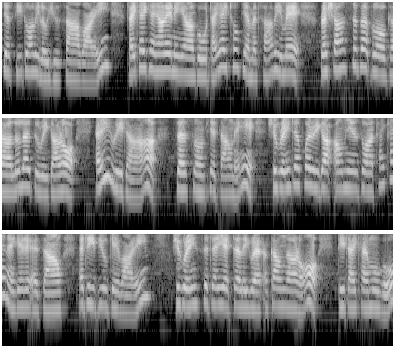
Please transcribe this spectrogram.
ပျက်စီးသွားပြီလို့ယူဆရပါတယ်။ဓာတ်ခိုက်ခံရတဲ့နေရာကိုဓာတ်ရိုက်ထုတ်ပြန်မထားပေမဲ့ရုရှားစစ်ဘက် blogger လွတ်လပ်သူတွေကတော့အဲ့ဒီ radar က Zaslon ဖြစ်ကြောင်းနဲ့ယူကရိန်းတပ်ဖွဲ့တွေကအောင်မြင်စွာတိုက်ခိုက်နိုင်ခဲ့တဲ့အကြောင်းအတည်ပြုခဲ့ပါတယ်။ ယူကရိန်းစစ်တပ်ရဲ့ Telegram အကောင့်ကတော့ဒီတိုက်ခိုက်မှုကို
